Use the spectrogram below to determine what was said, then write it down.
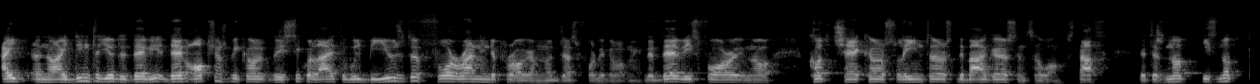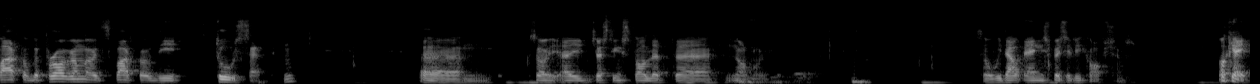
I uh, no, I didn't use the dev, dev options because the SQLite will be used for running the program, not just for development. The dev is for you know code checkers, linters, debuggers, and so on. Stuff that is not is not part of the program, it's part of the tool set. Hmm? Um, so I just installed it uh, normally. So without any specific options. Okay,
